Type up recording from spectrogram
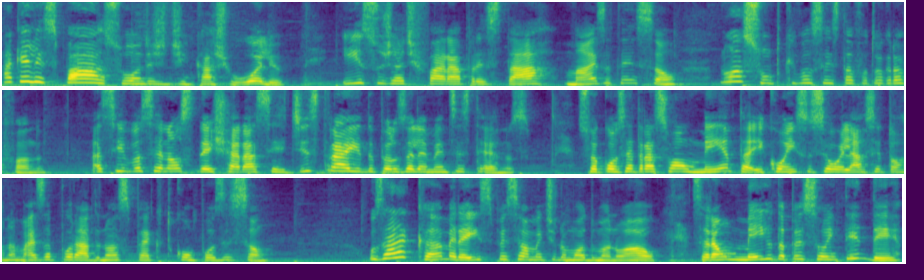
aquele espaço onde a gente encaixa o olho, isso já te fará prestar mais atenção no assunto que você está fotografando. Assim você não se deixará ser distraído pelos elementos externos. Sua concentração aumenta e com isso seu olhar se torna mais apurado no aspecto composição. Usar a câmera, especialmente no modo manual, será um meio da pessoa entender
